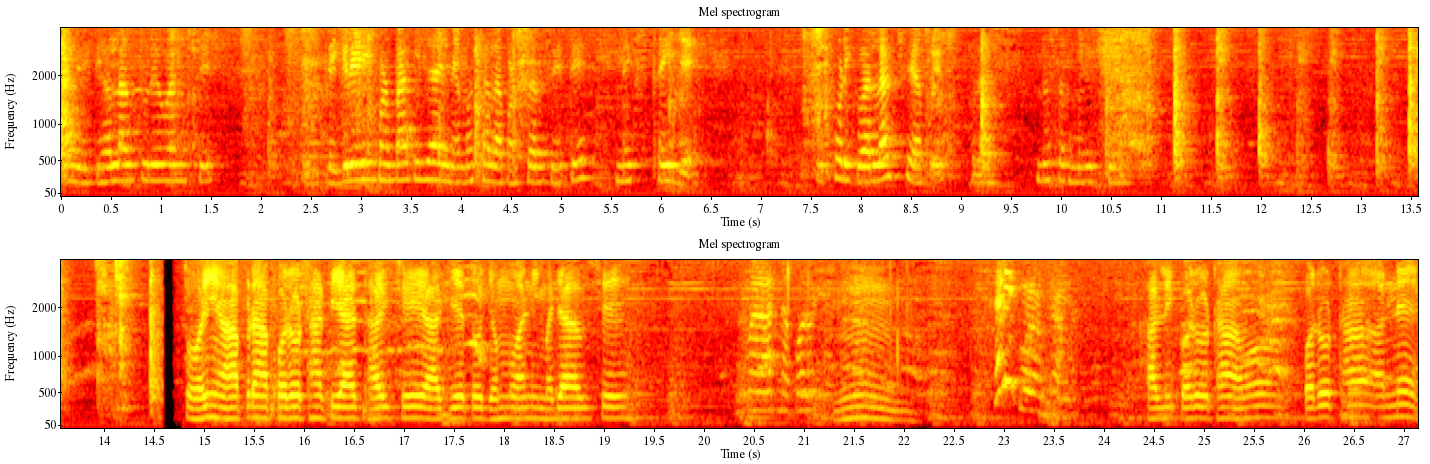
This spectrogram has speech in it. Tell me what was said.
આવી રીતે હલાવતું રહેવાનું છે. આપણી આપણે ગ્રેવી પણ પાકી જાય ને મસાલા પણ સરસ રીતે મિક્સ થઈ જાય. તો થોડીક વાર લાગશે આપણે દસ દસક મિનિટ જેવું. તો અહીંયા આપણા પરોઠા તૈયાર થાય છે. આજે તો જમવાની મજા આવશે. હમ. ખાલી પરોઠા પરોઠા અને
